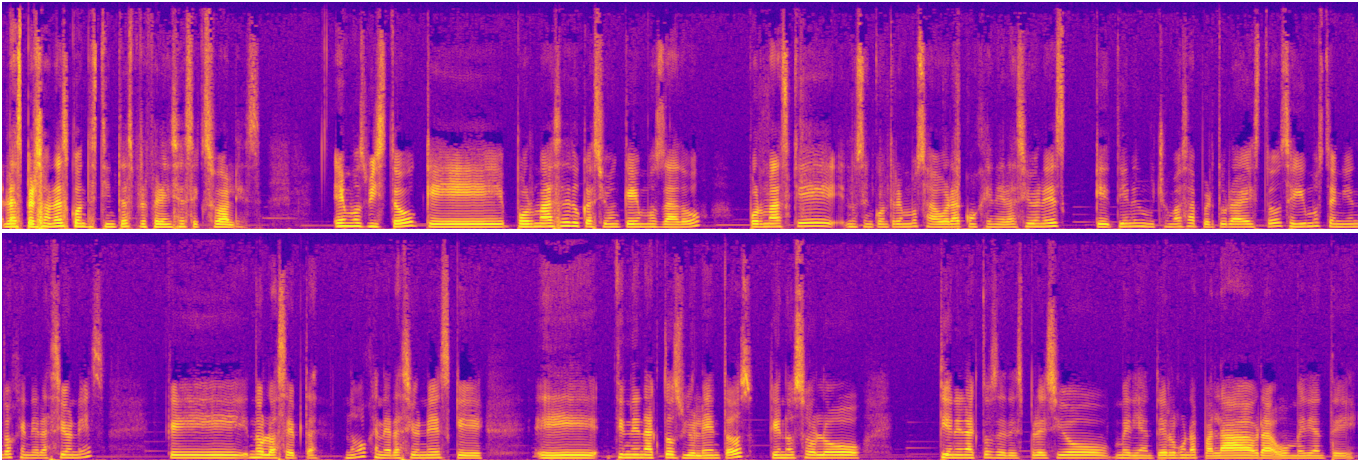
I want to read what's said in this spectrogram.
Las personas con distintas preferencias sexuales hemos visto que por más educación que hemos dado, por más que nos encontremos ahora con generaciones que tienen mucho más apertura a esto, seguimos teniendo generaciones que no lo aceptan, ¿no? Generaciones que eh, tienen actos violentos, que no solo tienen actos de desprecio mediante alguna palabra o mediante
